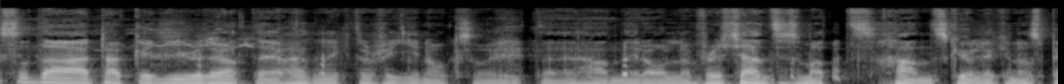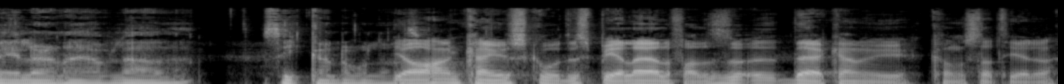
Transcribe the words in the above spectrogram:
så där tackar gudar att det är Henrik Dorsin också och inte han i rollen. För det känns ju som att han skulle kunna spela den här jävla Sickan-rollen. Ja, han kan ju skådespela i alla fall, så det kan vi ju konstatera.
